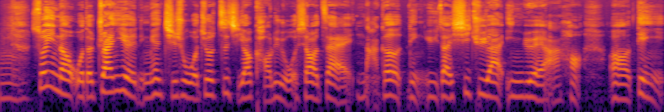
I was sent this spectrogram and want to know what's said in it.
嗯，所以呢，我的专业里面其实我就自己要考虑，我是要在哪个领域，在戏剧啊、音乐啊、哈、呃、电影，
